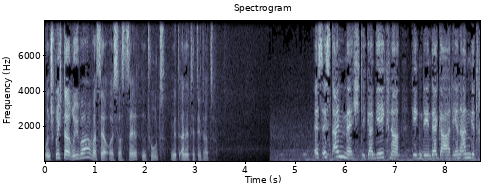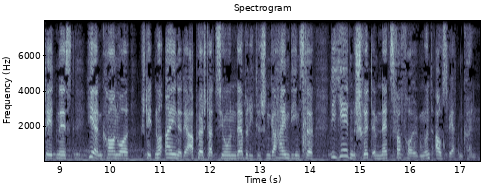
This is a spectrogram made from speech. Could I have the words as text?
und spricht darüber, was er äußerst selten tut, mit Annette Dittert. Es ist ein mächtiger Gegner, gegen den der Guardian angetreten ist. Hier in Cornwall steht nur eine der Abhörstationen der britischen Geheimdienste, die jeden Schritt im Netz verfolgen und auswerten können.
